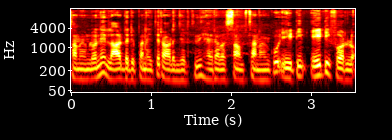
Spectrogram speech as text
సమయంలోనే లార్డ్ రిపన్ అయితే రావడం జరుగుతుంది. హైదరాబాద్ సంస్థానంకు ఎయిటీన్ ఎయిటీ ఫోర్లో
